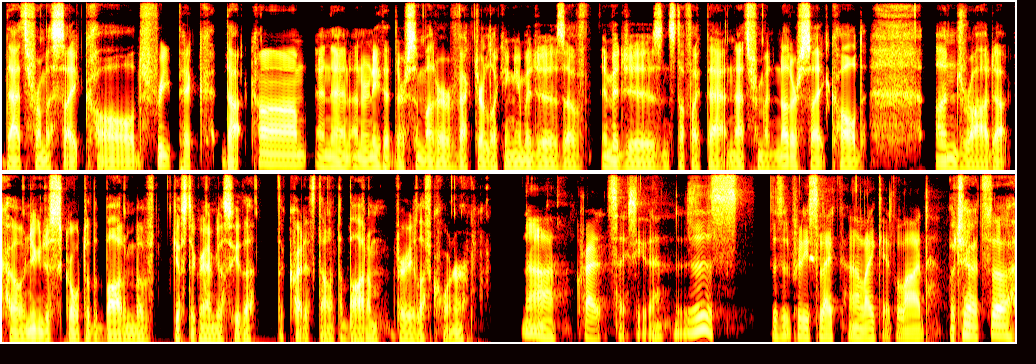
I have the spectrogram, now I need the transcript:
That's from a site called freepik.com. And then underneath it, there's some other vector looking images of images and stuff like that. And that's from another site called undraw.co. And you can just scroll to the bottom of Gifstagram. You'll see the, the credits down at the bottom, very left corner. Ah, credits. I see that. This is this is pretty slick. I like it a lot. But yeah, it's uh,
